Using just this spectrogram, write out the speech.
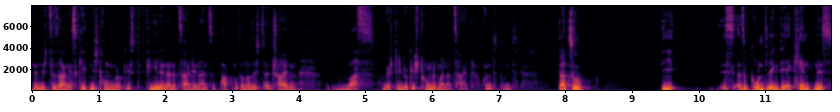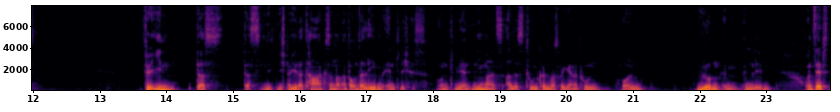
Nämlich zu sagen, es geht nicht darum, möglichst viel in deine Zeit hineinzupacken, sondern sich zu entscheiden, was möchte ich wirklich tun mit meiner Zeit. Und, und dazu die ist also grundlegend die Erkenntnis, für ihn, dass das nicht, nicht nur jeder Tag, sondern einfach unser Leben endlich ist. Und wir niemals alles tun können, was wir gerne tun wollen würden im, im Leben. Und selbst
